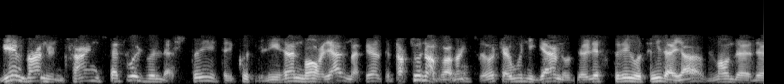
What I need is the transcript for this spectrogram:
Viens me vendre une chaîne. C'est à toi que je veux l'acheter. Écoute, les gens de Montréal m'appellent. C'est partout dans la province. Là, Shawinigan, de l'Estrie aussi d'ailleurs. Du monde de, de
